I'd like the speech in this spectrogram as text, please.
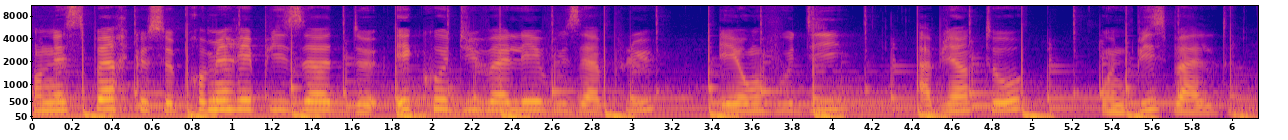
On espère que ce premier épisode de Écho du Valais vous a plu et on vous dit à bientôt und bis bald.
